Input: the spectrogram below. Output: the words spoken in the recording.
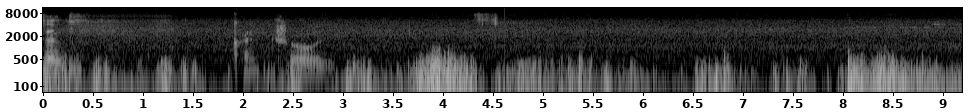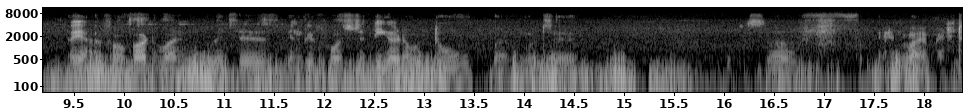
self control. Oh yeah I forgot one which is in before tier number two. One would say it's environment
